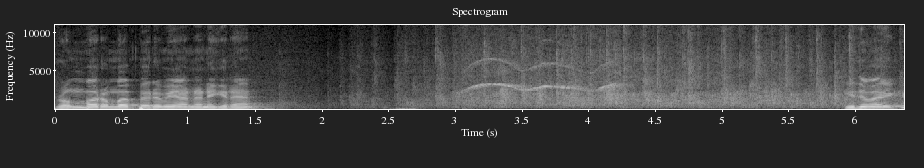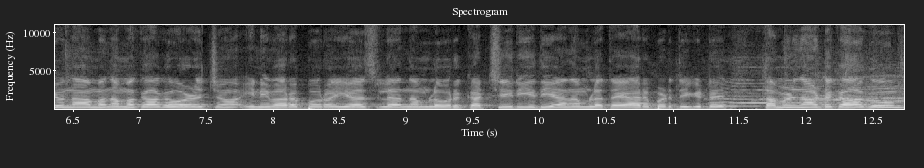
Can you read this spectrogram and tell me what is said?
ரொம்ப ரொம்ப பெருமையாக நினைக்கிறேன். இது வரைக்கும் நாம் நமக்காக உழைச்சோம் இனி வரப்போகிற இயர்ஸில் நம்மளை ஒரு கட்சி ரீதியாக நம்மளை தயார்படுத்திக்கிட்டு தமிழ்நாட்டுக்காகவும்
